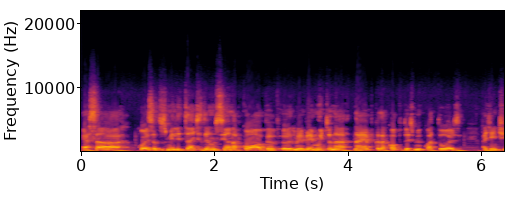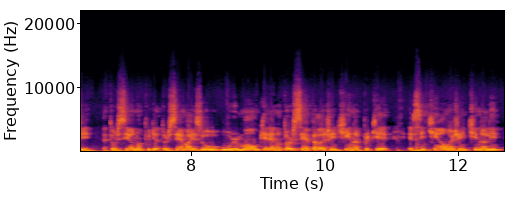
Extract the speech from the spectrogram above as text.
essa coisa dos militantes denunciando a Copa. Eu, eu lembrei muito na, na época da Copa 2014, a gente torcia ou não podia torcer, mas o, o irmão querendo torcer pela Argentina, porque eles sentiam a Argentina ali.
